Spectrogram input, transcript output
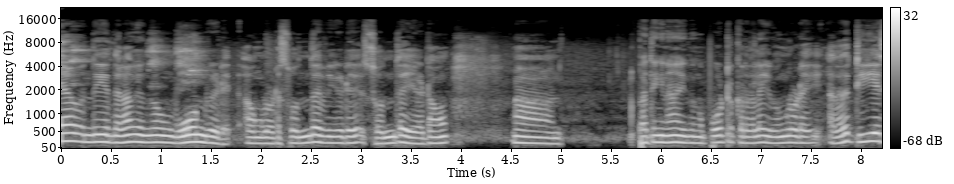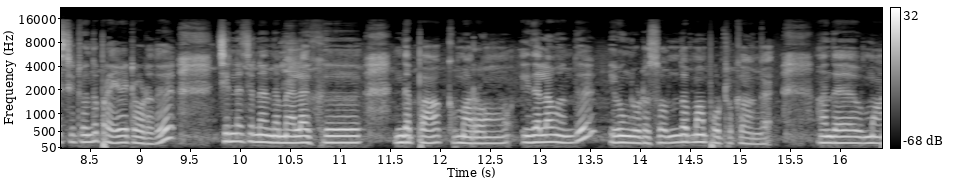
ஏன் வந்து இதெல்லாம் எங்கள் ஓன் வீடு. அவங்களோட சொந்த வீடு சொந்த இடம் பார்த்திங்கன்னா இவங்க போட்டிருக்கிறதெல்லாம் இவங்களோட அதாவது டீ எஸ்டேட் வந்து ப்ரைவேட்டோடது சின்ன சின்ன இந்த மிளகு இந்த பாக்கு மரம் இதெல்லாம் வந்து இவங்களோட சொந்தமாக போட்டிருக்காங்க. அந்த மா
